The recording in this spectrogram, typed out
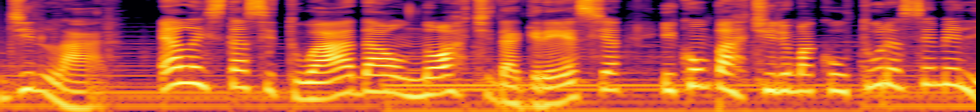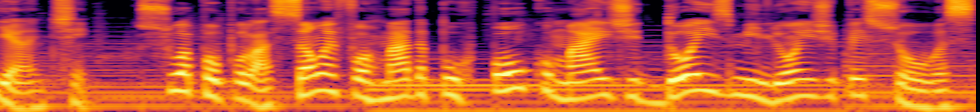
de lar. Ela está situada ao norte da Grécia e compartilha uma cultura semelhante. Sua população é formada por pouco mais de 2 milhões de pessoas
